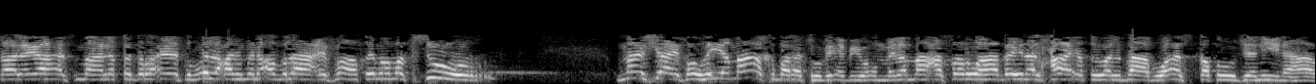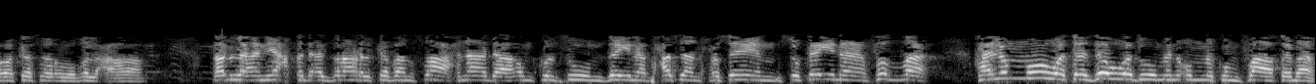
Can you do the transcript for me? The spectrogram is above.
قال يا أسماء لقد رأيت ضلعا من أضلاع فاطمة مكسور. ما شايفه وهي ما أخبرته بأبي وأمي لما عصروها بين الحائط والباب وأسقطوا جنينها وكسروا ضلعها قبل أن يعقد أزرار الكفن صاح نادى أم كلثوم زينب حسن حسين سكينه فضة. هلموا وتزودوا من أمكم فاطمة؟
